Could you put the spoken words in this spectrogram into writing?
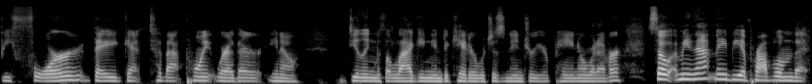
before they get to that point where they're you know dealing with a lagging indicator which is an injury or pain or whatever. So i mean that may be a problem that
